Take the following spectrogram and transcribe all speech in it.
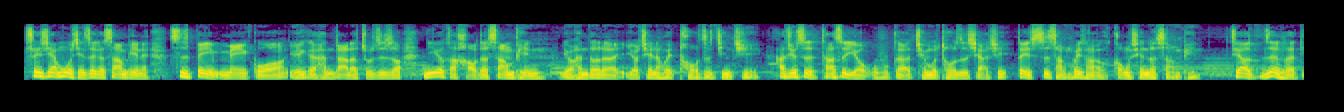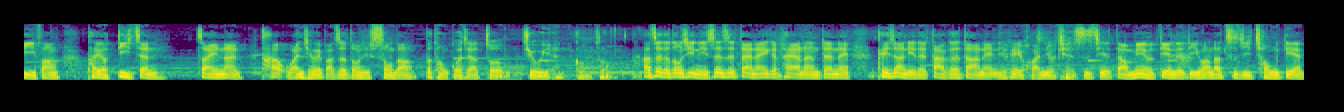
所以现在目前这个商品呢，是被美国有一个很大的组织说，你有个好的商品，有很多的有钱人会投资进去。它就是它是有五个全部投资下去，对市场非常有贡献的商品。只要任何地方它有地震灾难，他完全会把这个东西送到不同国家做救援工作。啊，这个东西你甚至带来一个太阳能灯呢，配上你的大哥大呢，你可以环游全世界，到没有电的地方，它自己充电。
